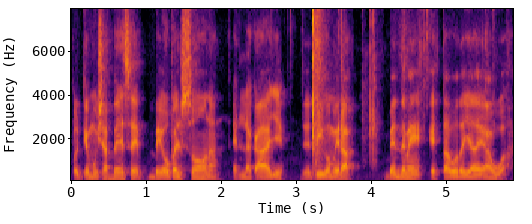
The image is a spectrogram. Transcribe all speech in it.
Porque muchas veces veo personas en la calle, les digo, mira, véndeme esta botella de agua.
